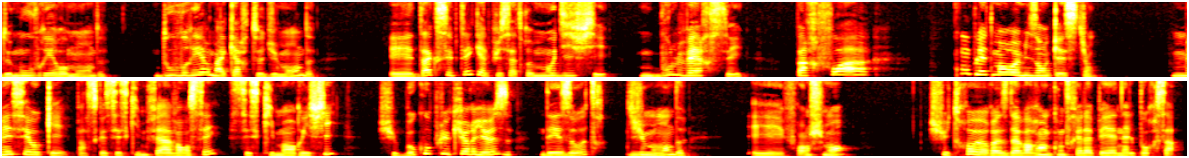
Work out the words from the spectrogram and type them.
de m'ouvrir au monde, d'ouvrir ma carte du monde et d'accepter qu'elle puisse être modifiée, bouleversée, parfois complètement remise en question. Mais c'est ok, parce que c'est ce qui me fait avancer, c'est ce qui m'enrichit. Je suis beaucoup plus curieuse des autres, du monde, et franchement, je suis trop heureuse d'avoir rencontré la PNL pour ça.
